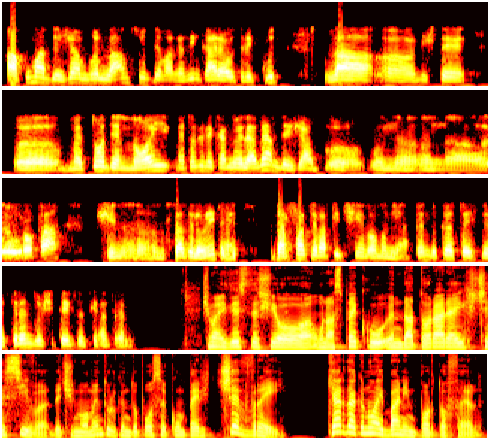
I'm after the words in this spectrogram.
acum deja văd lanțuri de magazin care au trecut la uh, niște uh, metode noi, metode pe care noi le aveam deja uh, în, în uh, Europa și în, uh, în Statele Unite, dar foarte rapid și în România, pentru că ăsta este trendul și trebuie să țină trendul. Și mai există și o, un aspect cu îndatorarea excesivă. Deci în momentul când tu poți să cumperi ce vrei, chiar dacă nu ai bani în portofel,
